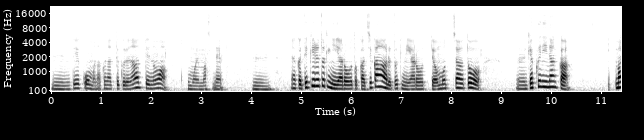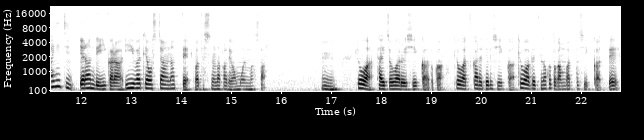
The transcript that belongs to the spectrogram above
うん、抵抗もなくなってくるなっていうのは思いますね。うん、なんかできる時にやろうとか時間ある時にやろうって思っちゃうと、うん、逆になんか毎日選んでいいから言い訳をしちゃうなって私の中では思いました。うん、今日は体調悪いしいっかとか今日は疲れてるしいっか今日は別のこと頑張ったしいっかって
